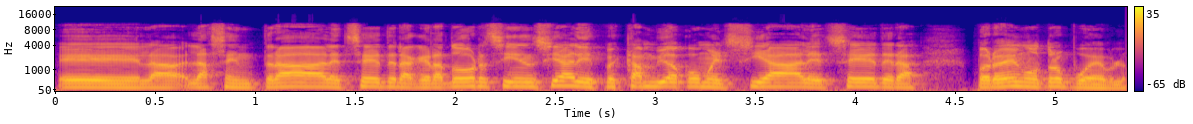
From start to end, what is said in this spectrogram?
eh, la, la central, etcétera, que era todo residencial y después cambió a comercial, etcétera, pero en otro pueblo.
